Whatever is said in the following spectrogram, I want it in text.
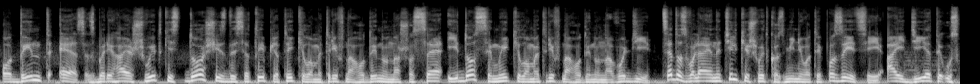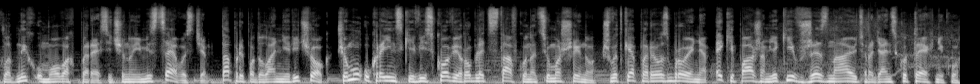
1 ТС зберігає швидкість до 65 км на годину на шосе і до 7 км на годину на воді. Це дозволяє не тільки швидко змінювати позиції, а й діяти у складних умовах пересіченої місцевості та при подоланні річок. Чому українські військові роблять ставку на цю машину? Швидке переозброєння екіпажам, які вже знають радянську техніку.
